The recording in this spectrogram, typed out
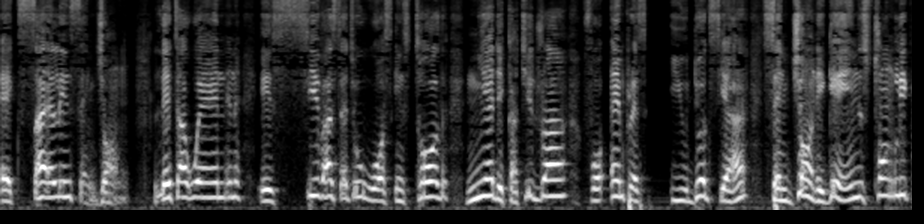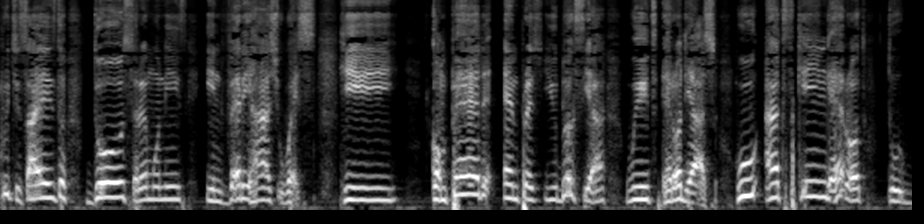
exiling St. John. Later, when a silver statue was installed near the cathedral for Empress Eudoxia, St. John again strongly criticized those ceremonies in very harsh words. He compared Empress Eudoxia with Herodias, who asked King Herod to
